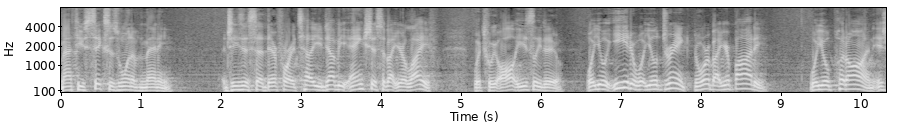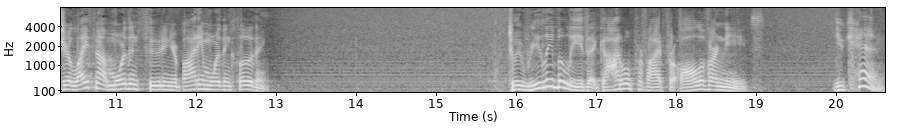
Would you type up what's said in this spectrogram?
Matthew 6 is one of many. Jesus said, Therefore I tell you, don't be anxious about your life, which we all easily do, what you'll eat or what you'll drink, nor about your body, what you'll put on. Is your life not more than food and your body more than clothing? Do we really believe that God will provide for all of our needs? You can.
